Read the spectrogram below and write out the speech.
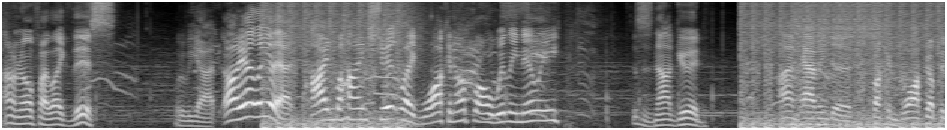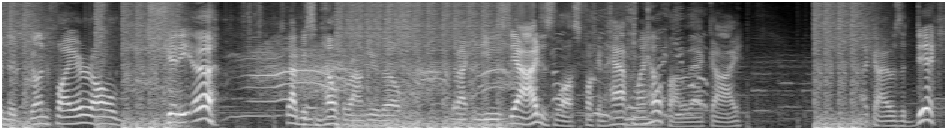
I don't know if I like this. What do we got? Oh, yeah, look at that. Hiding behind shit, like walking up all willy-nilly. This is not good. I'm having to fucking walk up into gunfire all shitty. Ugh. There's gotta be some health around here, though, that I can use. Yeah, I just lost fucking half my health out of that guy. That guy was a dick.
